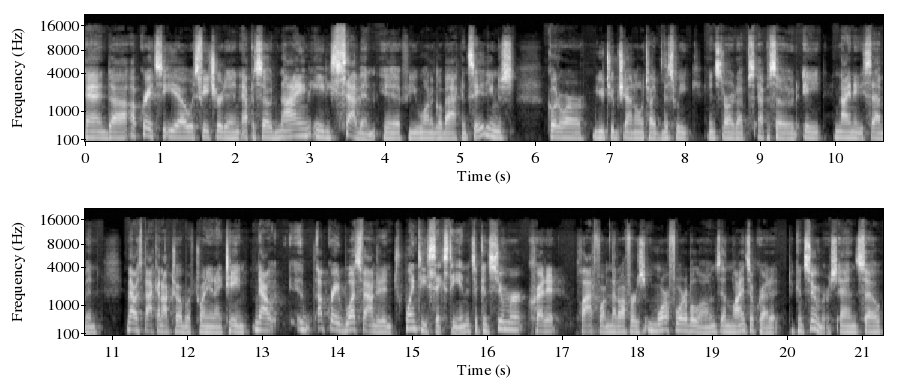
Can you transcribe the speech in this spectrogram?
And uh, Upgrade CEO was featured in episode 987. If you want to go back and see it, you can just go to our YouTube channel, type This Week in Startups, episode 8, 987. And that was back in October of 2019. Now, Upgrade was founded in 2016. It's a consumer credit platform that offers more affordable loans and lines of credit to consumers. And so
